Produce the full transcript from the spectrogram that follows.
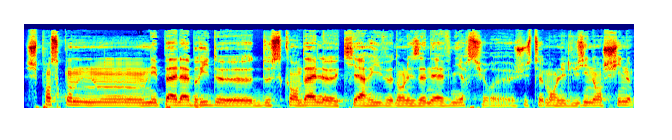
je pense qu'on n'est pas à l'abri de, de scandales qui arrivent dans les années à venir sur justement les usines en Chine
